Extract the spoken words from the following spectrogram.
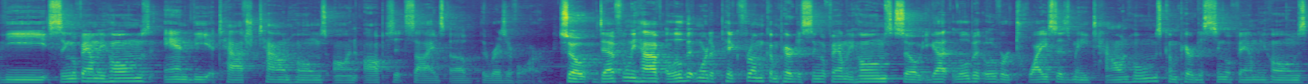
the single family homes and the attached townhomes on opposite sides of the reservoir. So definitely have a little bit more to pick from compared to single family homes. So you got a little bit over twice as many townhomes compared to single family homes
